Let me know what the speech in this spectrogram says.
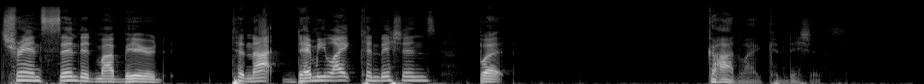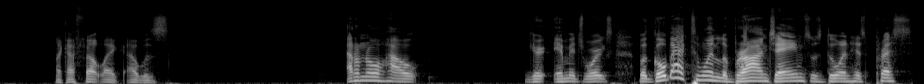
transcended my beard to not demi like conditions, but godlike conditions. Like I felt like I was I don't know how your image works, but go back to when LeBron James was doing his press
